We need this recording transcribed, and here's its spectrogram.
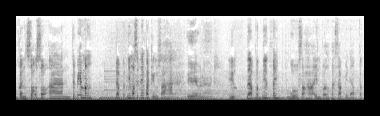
bukan sok-sokan. Tapi emang dapetnya maksudnya pakai usaha kan? Iya benar. Yuk, dapetnya tuh gue usahain pas pas sampai dapet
